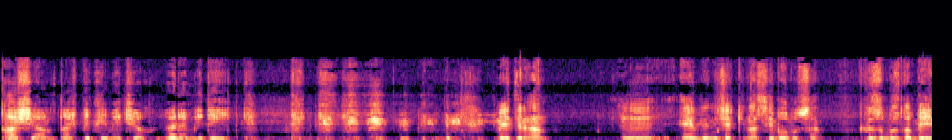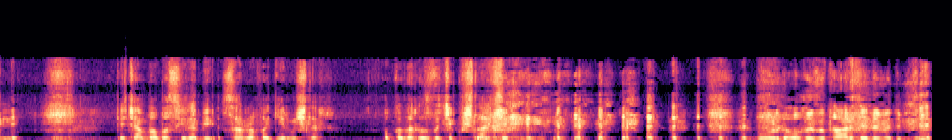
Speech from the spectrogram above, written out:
Taş yavrum taş bir kıymeti yok. Önemli değil. Bedirhan e, evlenecek ki nasip olursa. Kızımız da belli. Geçen babasıyla bir sarrafa girmişler. O kadar hızlı çıkmışlar ki. Tarif edemedi bize.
